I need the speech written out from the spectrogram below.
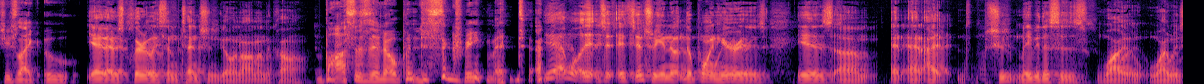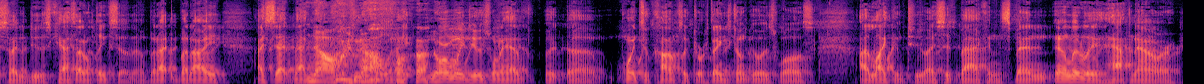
she's like, "Ooh, Yeah, there was clearly some tension going on on the call. boss is in open disagreement." Yeah, well, it's it's interesting. And the point here is is um, and, and I shoot maybe this is why why we decided to do this cast. I don't think so though. But I but I I sat back. No, no. What I normally do is when I have uh, points of conflict or things don't go as well as I like them to, I sit back and spend you know, literally half an hour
